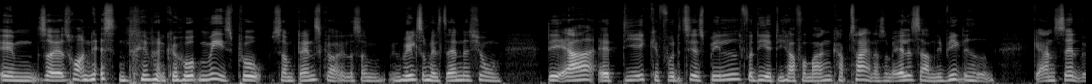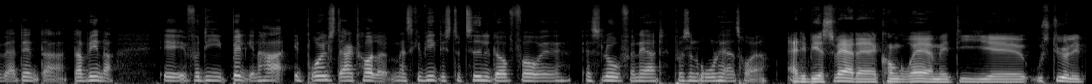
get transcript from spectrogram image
Øhm, så jeg tror næsten, det man kan håbe mest på som dansker, eller som en hvilken som helst anden nation, det er, at de ikke kan få det til at spille, fordi at de har for mange kaptajner, som alle sammen i virkeligheden gerne selv vil være den, der, der vinder. Øh, fordi Belgien har et brølstærkt hold, og man skal virkelig stå tidligt op for øh, at slå fanært på sådan en rute her, tror jeg. Ja, det bliver svært at konkurrere med de øh, ustyrligt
